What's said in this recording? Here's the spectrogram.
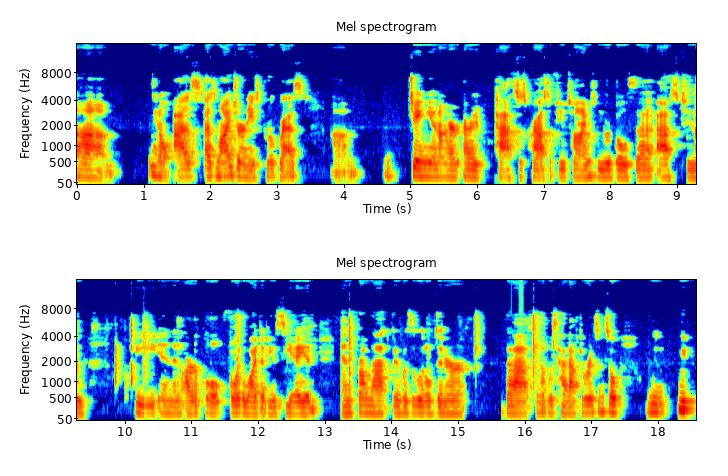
um, you know, as as my journeys progressed. Um, Jamie and our, our paths has crossed a few times. We were both uh, asked to be in an article for the YWCA, and and from that there was a little dinner that uh, was had afterwards. And so we we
